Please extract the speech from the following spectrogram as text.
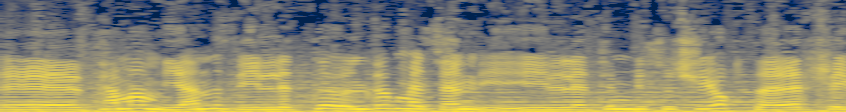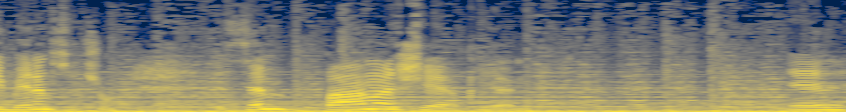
Ee, tamam yalnız illeti öldürmesen illetin bir suçu yok da her şey benim suçum. E, sen bana şey yap yani. Yani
